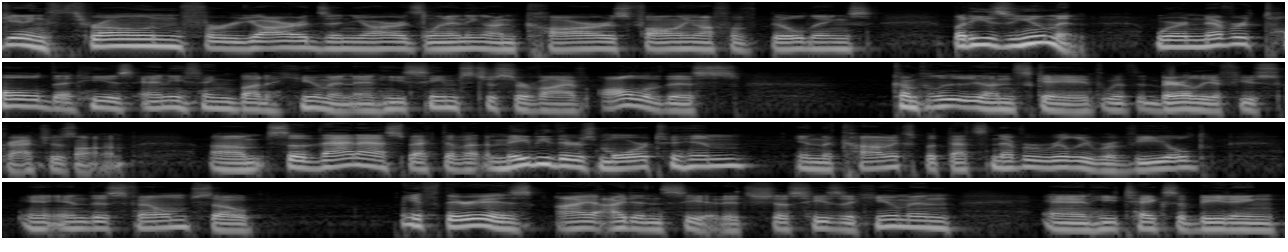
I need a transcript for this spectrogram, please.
getting thrown for yards and yards, landing on cars, falling off of buildings. But he's human. We're never told that he is anything but a human, and he seems to survive all of this completely unscathed with barely a few scratches on him. Um, so that aspect of it, maybe there's more to him in the comics, but that's never really revealed in, in this film. So if there is, I, I didn't see it. It's just he's a human and he takes a beating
